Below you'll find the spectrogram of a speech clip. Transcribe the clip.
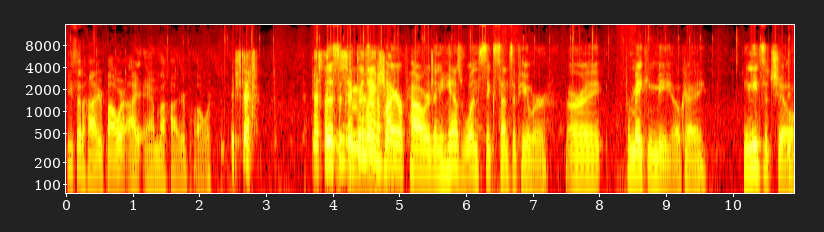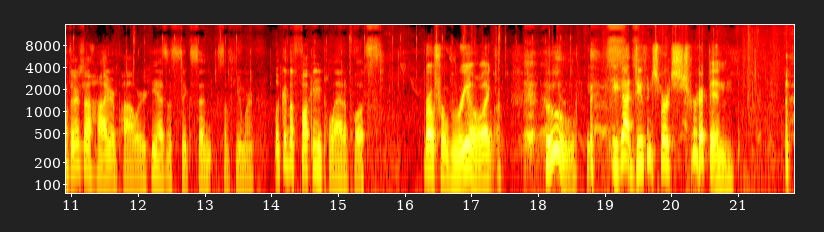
He said higher power. I am the higher power. Just like the Listen, if there's a higher power, then he has one sixth sense of humor. All right, for making me okay. He needs to chill. If there's a higher power, he has a sixth sense of humor. Look at the fucking platypus. Bro, for real, like, who? You got Doofenshmirtz tripping.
